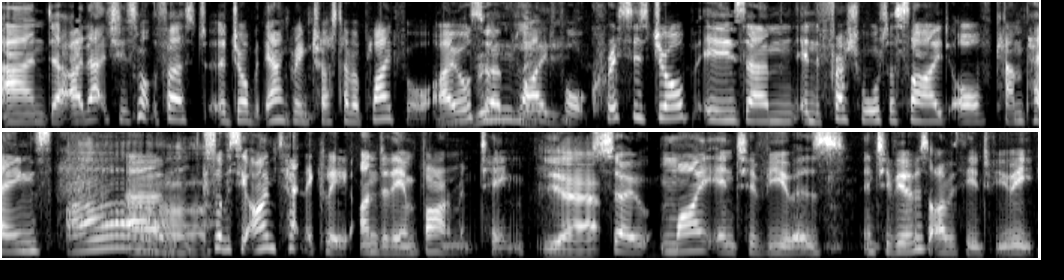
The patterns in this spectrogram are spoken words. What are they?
And uh, I'd actually, it's not the first uh, job at the Angling Trust I've applied for. I also applied for Chris's job is um, in the freshwater side of campaigns. Ah. Because obviously I'm technically under the environment team. Yeah. So my interviewers, interviewers, I was the interviewee.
